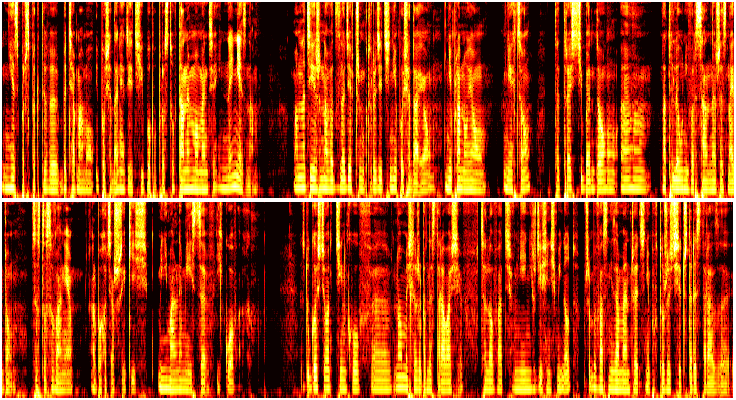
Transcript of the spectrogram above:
nie z perspektywy bycia mamą i posiadania dzieci, bo po prostu w danym momencie innej nie znam. Mam nadzieję, że nawet dla dziewczyn, które dzieci nie posiadają, nie planują, nie chcą, te treści będą y, na tyle uniwersalne, że znajdą zastosowanie albo chociaż jakieś minimalne miejsce w ich głowach. Z długością odcinków, y, no myślę, że będę starała się celować w mniej niż 10 minut, żeby was nie zamęczyć, nie powtórzyć się 400 razy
